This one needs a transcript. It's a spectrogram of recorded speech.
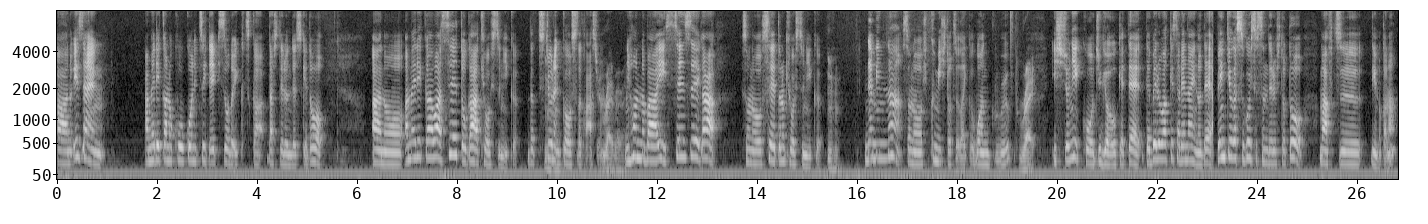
あの以前アメリカの高校についてエピソードいくつか出してるんですけどあのアメリカは生徒が教室に行く The student goes to the classroom、Right, right, right. 日本の場合先生がその生徒の教室に行く、でみんなその組一つ like one group right. 一緒にこう授業を受けてレベル分けされないので勉強がすごい進んでる人とまあ普通っていうのかな、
